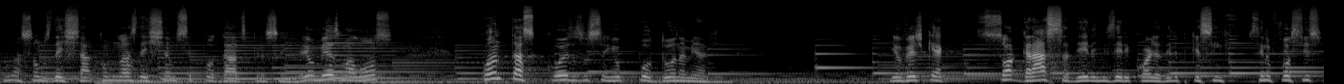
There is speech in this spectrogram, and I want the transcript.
como nós, somos deixar, como nós deixamos ser podados pelo Senhor. Eu mesmo, Alonso, quantas coisas o Senhor podou na minha vida. E eu vejo que é só graça dele, misericórdia dele, porque se, se não fosse isso,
